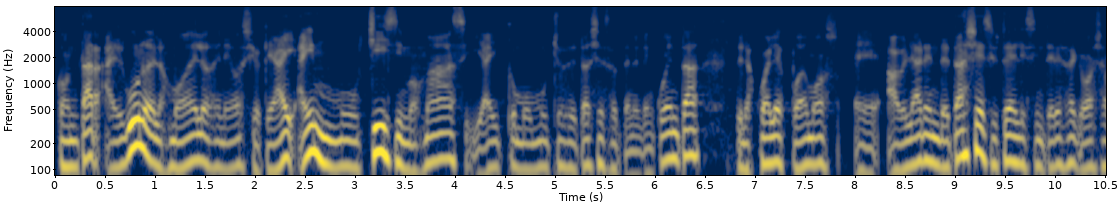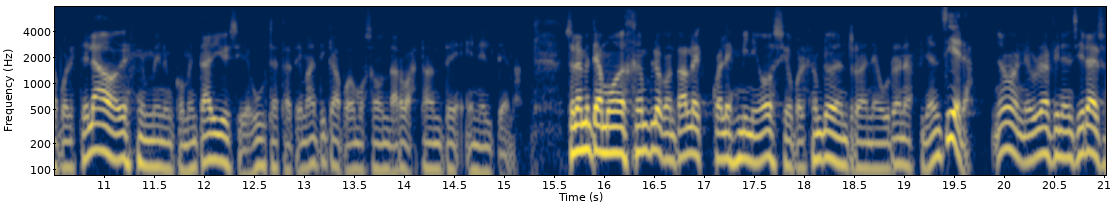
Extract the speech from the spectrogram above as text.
contar algunos de los modelos de negocio que hay. Hay muchísimos más y hay como muchos detalles a tener en cuenta, de los cuales podemos eh, hablar en detalle. Si a ustedes les interesa que vaya por este lado, déjenme en un comentario y si les gusta esta temática podemos ahondar bastante en el tema. Solamente a modo de ejemplo contarles cuál es mi negocio, por ejemplo, dentro de Neurona Financiera. ¿no? Neurona Financiera es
